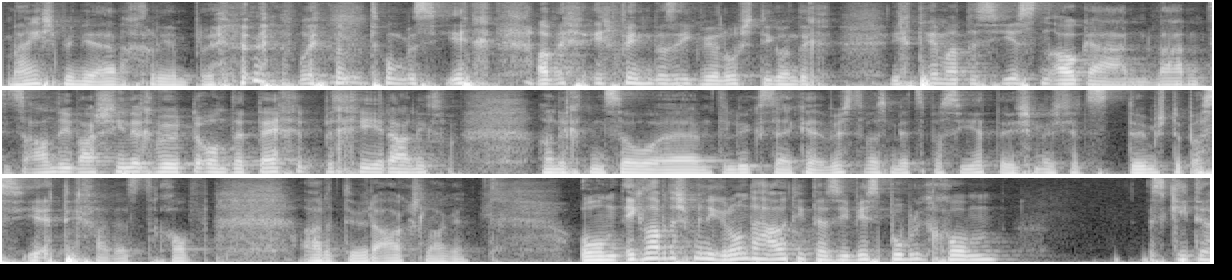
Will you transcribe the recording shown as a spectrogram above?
manchmal bin ich einfach ein bisschen ein, dummer Sieg. Aber ich, ich finde das irgendwie lustig und ich, ich thematisiere es auch gerne. Während das andere wahrscheinlich würden unter Dächer bekehren, habe ich, habe ich dann so äh, den Leuten gesagt, wisst ihr, was mir jetzt passiert ist? Mir ist jetzt das Dümmste passiert. Ich habe jetzt den Kopf an der Tür angeschlagen. Und ich glaube, das ist meine Grundhaltung, dass ich wie das Publikum es gibt ja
